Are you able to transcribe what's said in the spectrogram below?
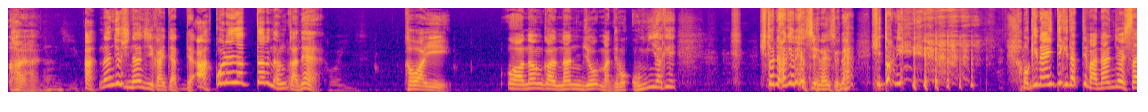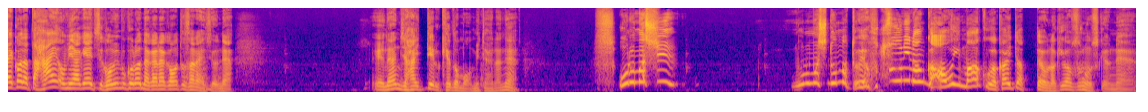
いはい。あ南城市何時書いてあって。あこれだったらなんかねかわい。いわなんか南城まあでもお土産？人にあげるやつじゃないですよね。人に。沖縄行ってきたってば南城市最高だった。はいお土産ってゴミ袋なかなか落とさないですよね。え何時入ってるけどもみたいなね。オルマシオルマシどんなっていや普通になんか青いマークが書いてあったような気がするんですけどね。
